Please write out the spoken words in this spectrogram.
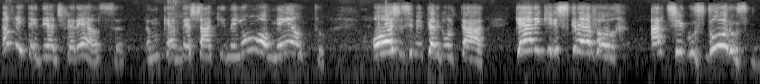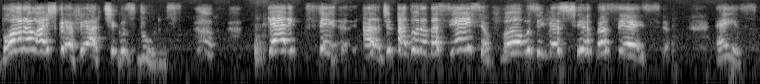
Dá para entender a diferença? Eu não quero deixar aqui nenhum momento. Hoje, se me perguntar, querem que escreva artigos duros? Bora lá escrever artigos duros. Querem a ditadura da ciência? Vamos investir na ciência. É isso.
